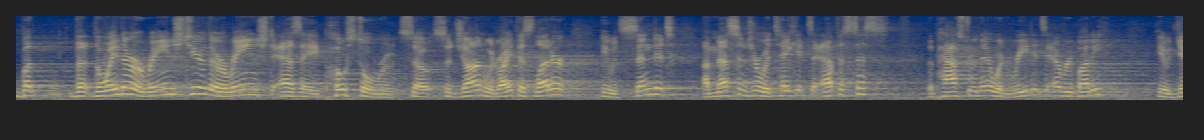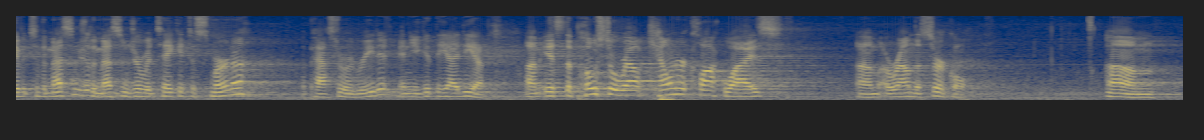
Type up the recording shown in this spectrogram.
but the, the way they're arranged here, they're arranged as a postal route. So, so John would write this letter, he would send it, a messenger would take it to Ephesus, the pastor there would read it to everybody, he would give it to the messenger, the messenger would take it to Smyrna, the pastor would read it, and you get the idea. Um, it's the postal route counterclockwise um, around the circle. Um,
